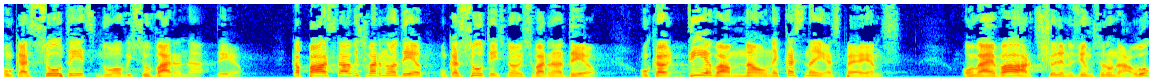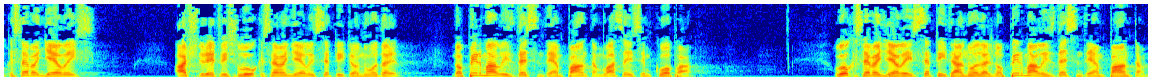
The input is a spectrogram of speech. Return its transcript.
un ka sūtīts no visu varanā Dieva. Ka pārstāv visu varano Dievu un ka sūtīts no visu varanā Dievu. Un ka Dievam nav nekas neiespējams. Un lai vārds šodien uz jums runā. Lūkas evaņģēlijas, atšķiriet visu Lūkas evaņģēlijas septīto nodaļu no 1 līdz 10 pantam. Lasīsim kopā. Lūkas evaņģēlijas 7. nodaļa no 1 līdz 10 pantam.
